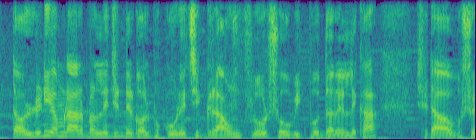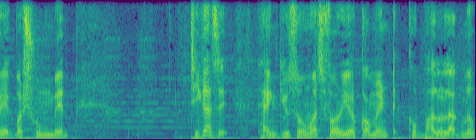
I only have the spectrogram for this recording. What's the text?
একটা অলরেডি আমরা আরবান লেজেন্ডের গল্প করেছি গ্রাউন্ড ফ্লোর সৌভিক পোদ্দারের লেখা। সেটা অবশ্যই একবার শুনবেন। ঠিক আছে? Thank you so much for your comment খুব ভালো লাগল।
